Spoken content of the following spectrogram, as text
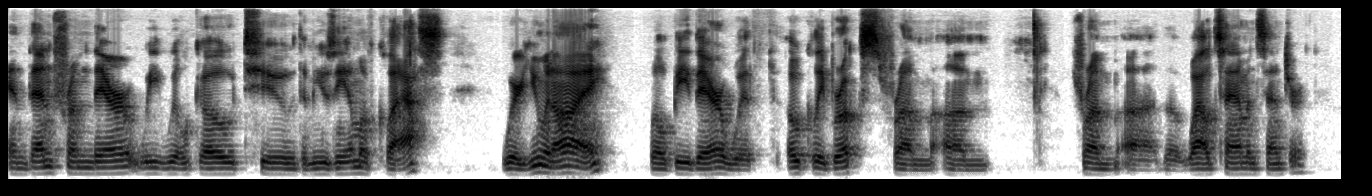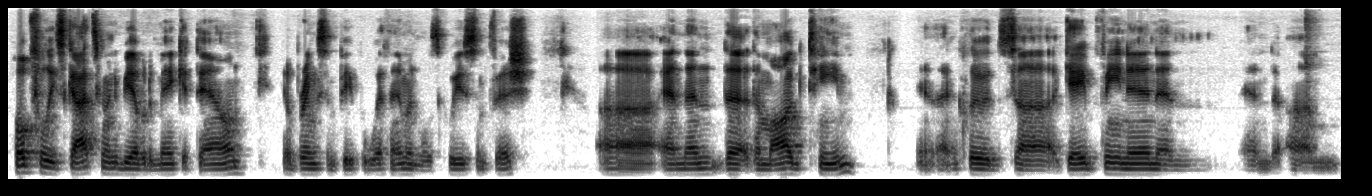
and then from there, we will go to the Museum of Glass, where you and I will be there with Oakley Brooks from um, from uh, the Wild Salmon Center. Hopefully, Scott's going to be able to make it down. He'll bring some people with him, and we'll squeeze some fish. Uh, and then the the Mog team, that includes uh, Gabe Feenan and and um,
